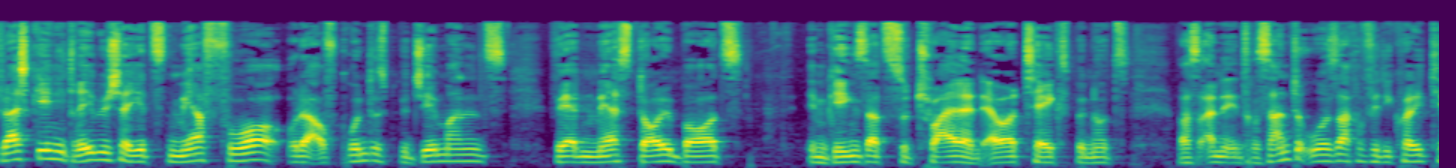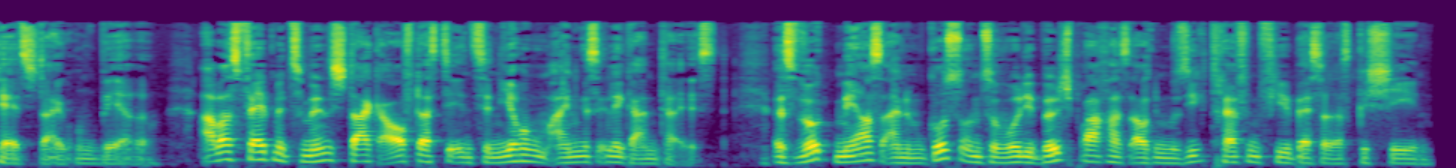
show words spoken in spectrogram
Vielleicht gehen die Drehbücher jetzt mehr vor oder aufgrund des Budgetmangels werden mehr Storyboards im Gegensatz zu Trial and Error Takes benutzt, was eine interessante Ursache für die Qualitätssteigerung wäre. Aber es fällt mir zumindest stark auf, dass die Inszenierung um einiges eleganter ist. Es wirkt mehr aus einem Guss und sowohl die Bildsprache als auch die Musik treffen viel besser das Geschehen.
